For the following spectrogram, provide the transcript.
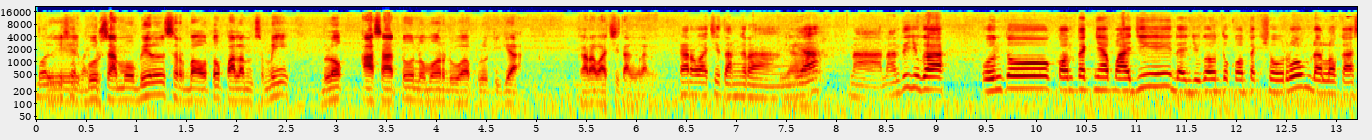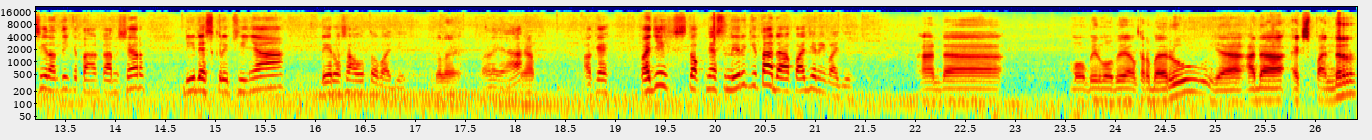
Boleh di share, Bursa Mobil Serba Auto Palem Semi, Blok A1 nomor 23, Karawaci Tangerang. Karawaci Tangerang ya. ya. Nah, nanti juga untuk kontaknya Pak Haji dan juga untuk kontak showroom dan lokasi nanti kita akan share di deskripsinya Derosa Auto Pak Haji. Boleh. Boleh ya. Yap. Oke, Pak Haji, stoknya sendiri kita ada apa aja nih Pak Haji? Ada mobil-mobil yang terbaru, ya ada expander.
